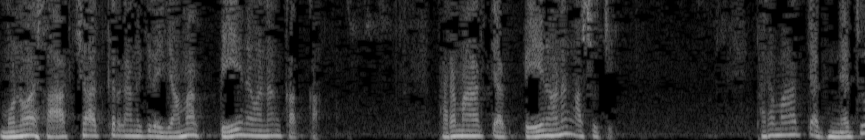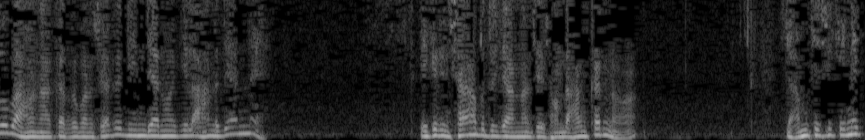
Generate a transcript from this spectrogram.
මොනවා සාක්ෂාත් කරගන්න කියලා යමක් පේනවනම් කක්කා. පරමාර්ථයක් පේනවනම් අසුචි. පරමාර්ථයක් නැතුව භාවනා කරන මනුස්සයට නිින්ද යනවා කියලා අහන්න දෙයක් නැහැ. ඒක නිසා බුදු දානන්සේ සඳහන් කරනවා යම් කිසි කෙනෙක්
